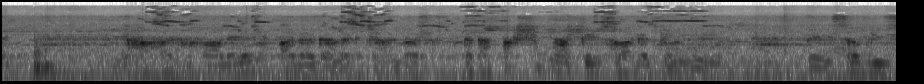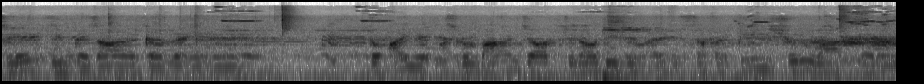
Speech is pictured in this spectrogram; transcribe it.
यहाँ हर में अलग अलग जानवर तथा पक्षी आपके स्वागत के लिए बेसब्री से इंतज़ार कर रहे हैं। तो आइए इस रोमांच और चुनौती से भरे सफ़र की शुरुआत करें।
